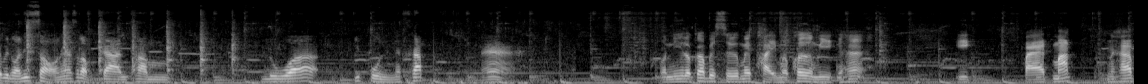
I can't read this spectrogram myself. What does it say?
ก็เป็นวันที่สองนะฮะสำหรับการทำรั้วญี่ปุ่นนะครับอ่าวันนี้เราก็ไปซื้อไม้ไผ่มาเพิ่มอีกนะฮะ อีก 8 มัดนะครับ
